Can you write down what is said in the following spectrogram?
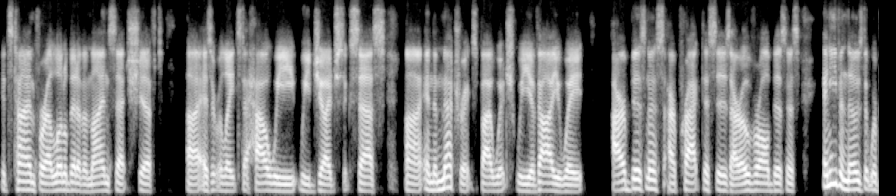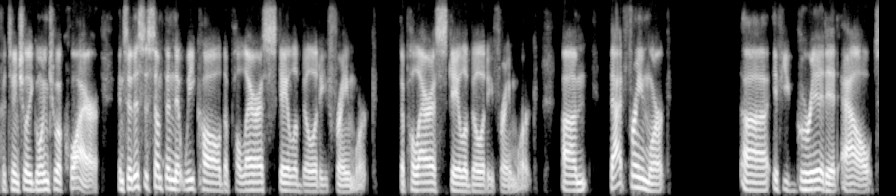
it's time for a little bit of a mindset shift uh, as it relates to how we we judge success uh, and the metrics by which we evaluate our business, our practices, our overall business, and even those that we're potentially going to acquire. And so this is something that we call the Polaris Scalability Framework. The Polaris Scalability Framework. Um, that framework, uh, if you grid it out,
